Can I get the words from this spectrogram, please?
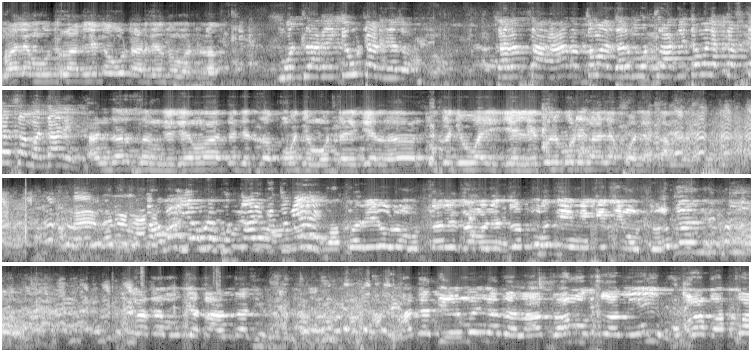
मला मूठ लागले का उठार देतो म्हटलं. मूत लागले की उठाड देतो. खरंच सांगा आता तुम्हाला जर मूत लागली तर मला कसं काय समजणार आहे आणि जर समजे गे मग कधी जपमध्ये मोठं गेलं तू कधी वाई गेले तुला कोणी नाल्या खोल्या काम अहो, एवढं मुतणार आहे का तुम्ही बापर एवढं मोठणार आहे का? म्हणजे जपमध्ये मी किती मोठतो ना काय? मुद्द्याचा अंदाज आहे. आता दीड महिना झाला असा मुद्दा आम्ही. मा बाप्पा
